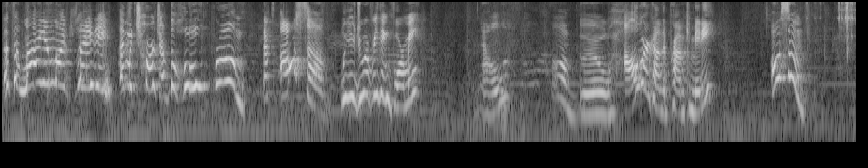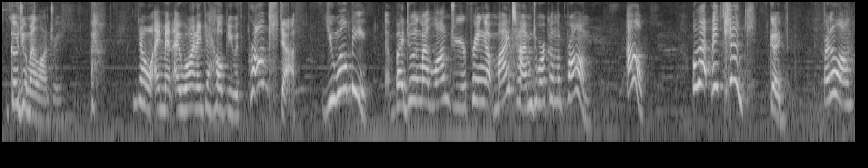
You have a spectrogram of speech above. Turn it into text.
That's a lion lunch lady. I'm in charge of the whole prom. That's awesome. Will you do everything for me? No. Oh, boo. I'll work on the prom committee. Awesome. Go do my laundry. No, I meant I wanted to help you with prom stuff. You will be. By doing my laundry, you're freeing up my time to work on the prom. Oh, well that makes sense. Good. Run along.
